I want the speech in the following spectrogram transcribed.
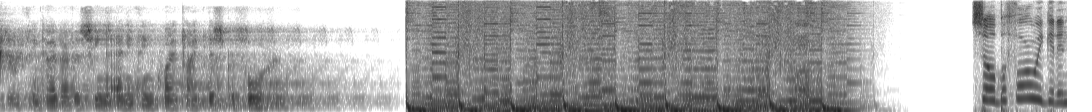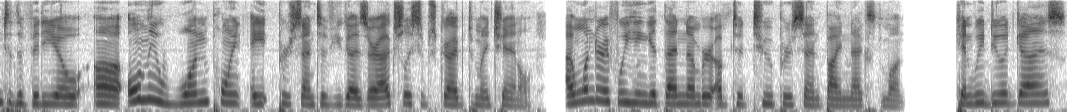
I don't think I've ever seen anything quite like this before. So before we get into the video, uh, only 1.8% of you guys are actually subscribed to my channel. I wonder if we can get that number up to 2% by next month. Can we do it, guys?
